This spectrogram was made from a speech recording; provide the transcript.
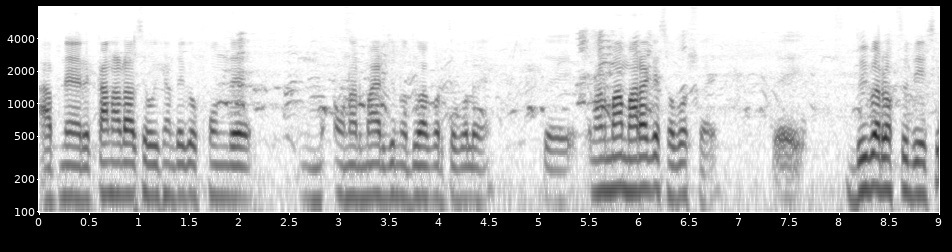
আপনার কানাডা আছে ওইখান থেকে ফোন দেয়। ওনার মায়ের জন্য দোয়া করতে বলে। তো ওনার মা মারা গেছে অবশ্যই। তো দুইবার রক্ত দিয়েছি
